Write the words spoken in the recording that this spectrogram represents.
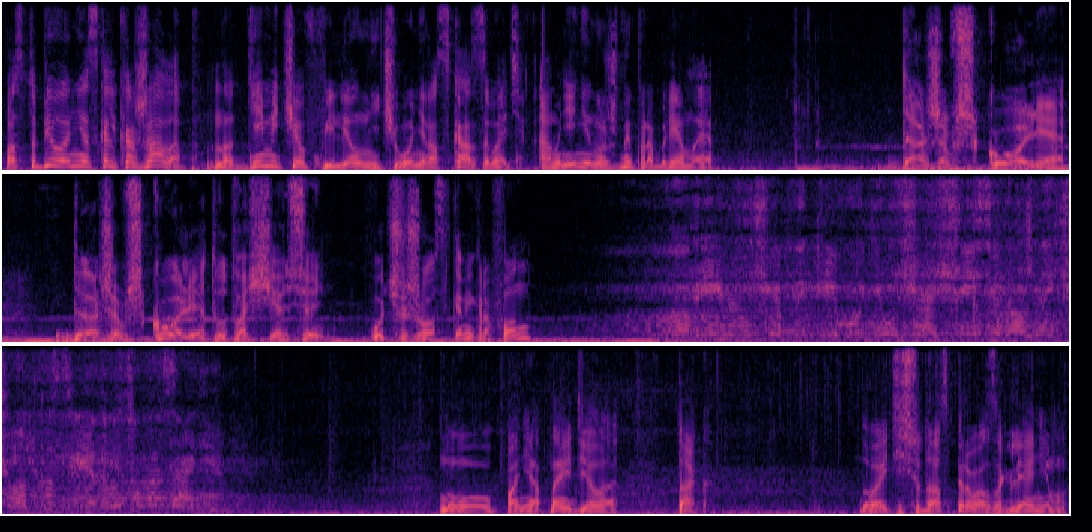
Поступило несколько жалоб, но Демичев велел ничего не рассказывать, а мне не нужны проблемы. Даже в школе! Даже в школе! Тут вообще все очень жестко. Микрофон? Во время учебной тревоги учащиеся должны четко следовать указаниям. Ну, понятное дело. Так, давайте сюда сперва заглянем.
